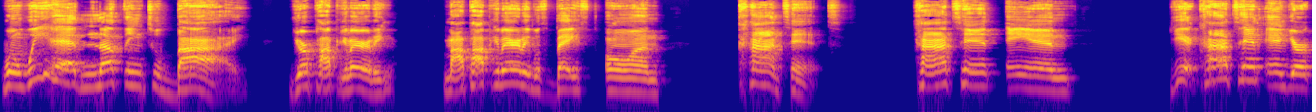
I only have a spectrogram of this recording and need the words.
When we had nothing to buy, your popularity, my popularity was based on content, content, and yeah, content and your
